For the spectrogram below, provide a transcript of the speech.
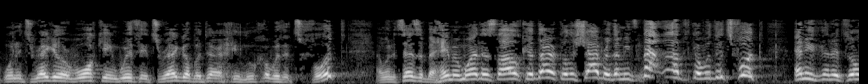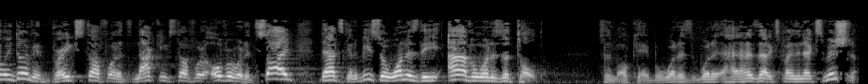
when it's regular walking with its regel b'derech hilucha, with its foot. And when it says a behemim wedes lal kadar kol that means not go with its foot. Anything it's only doing, if it breaks stuff, when it's knocking stuff over with its side, that's going to be. So one is the Av and one is the Tolda. Okay, but what is what? How does that explain the next Mishnah?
